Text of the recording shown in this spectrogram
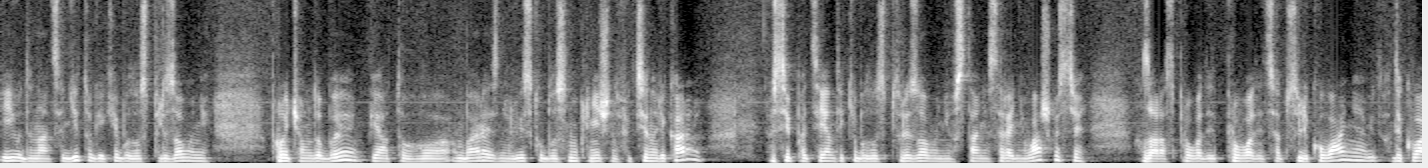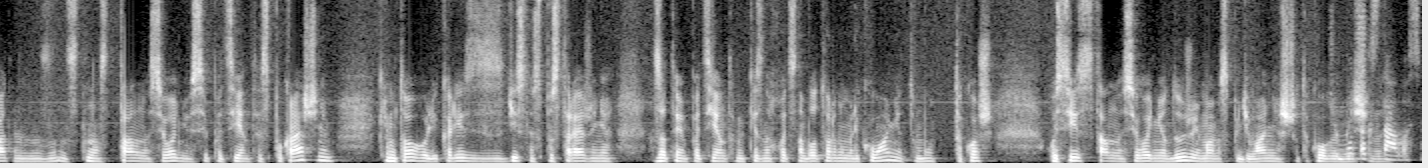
і 11 діток, які були госпіталізовані протягом доби 5 березня Львівську обласну клінічну інфекційну лікарню. Усі пацієнти, які були госпіталізовані в стані середньої важкості, зараз проводиться лікування від адекватне на станом на сьогодні. Всі пацієнти з покращенням. Крім того, лікарі здійснюють спостереження за тими пацієнтами, які знаходяться на амбулаторному лікуванні. Тому також усі станом на сьогодні дуже і маємо сподівання, що такого Чому більше так не сталося?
